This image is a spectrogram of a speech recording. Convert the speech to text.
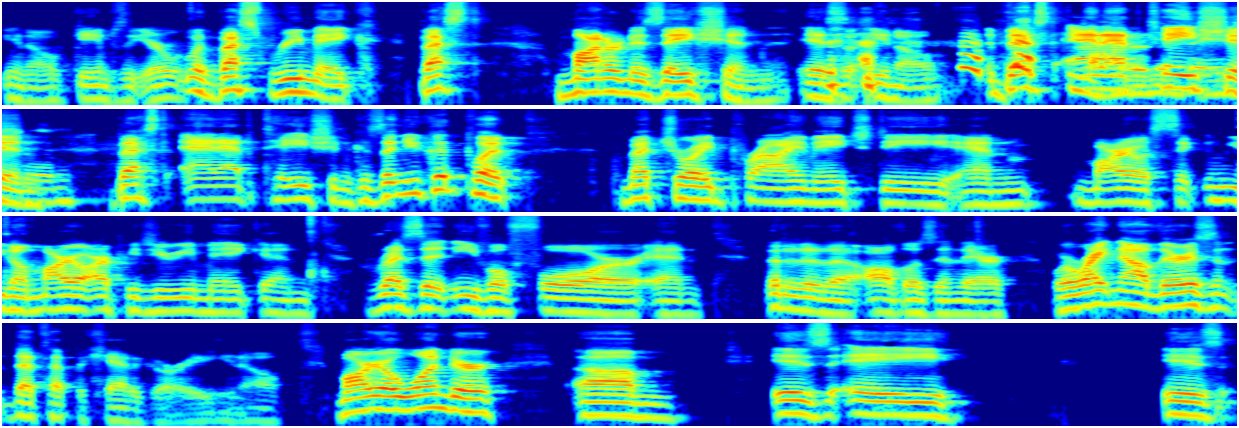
you know games of the year like best remake best modernization is you know best adaptation best adaptation because then you could put Metroid Prime HD and Mario six, you know Mario RPG remake and Resident Evil 4 and da, da, da, all those in there. Where right now there isn't that type of category, you know. Mario Wonder um is a is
